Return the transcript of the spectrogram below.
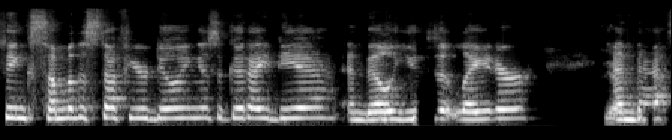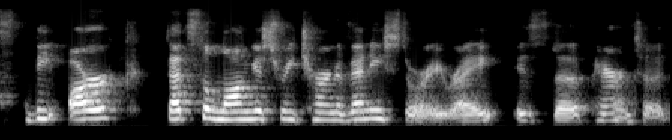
think some of the stuff you're doing is a good idea and they'll mm-hmm. use it later yep. and that's the arc that's the longest return of any story right is the parenthood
